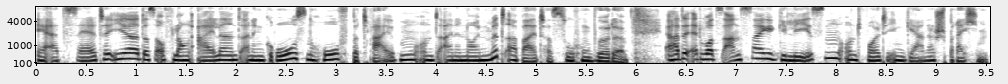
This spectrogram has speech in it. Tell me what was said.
Er erzählte ihr, dass er auf Long Island einen großen Hof betreiben und einen neuen Mitarbeiter suchen würde. Er hatte Edwards Anzeige gelesen und wollte ihn gerne sprechen.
